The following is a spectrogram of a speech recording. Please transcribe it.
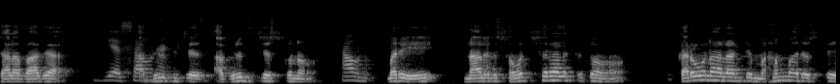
చాలా బాగా అభివృద్ధి అభివృద్ధి చేసుకున్నాం. అవును. మరి నాలుగు సంవత్సరాల క్రితం కరోనా లాంటి మహమ్మారి వస్తే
